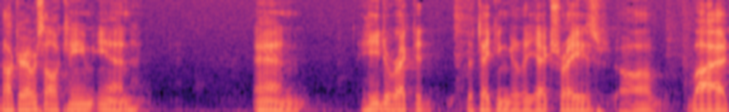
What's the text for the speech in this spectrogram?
Dr. Ebersole came in and he directed the taking of the x rays uh, by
